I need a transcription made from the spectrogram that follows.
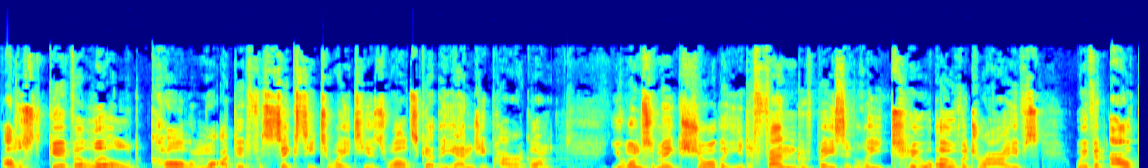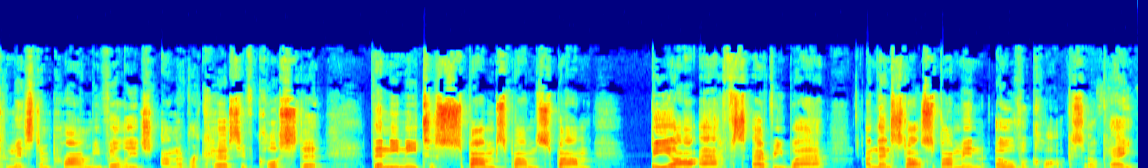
I'll just give a little call on what I did for 60 to 80 as well to get the Engie Paragon you want to make sure that you defend with basically two overdrives with an alchemist and primary village and a recursive cluster. Then you need to spam, spam, spam BRFs everywhere and then start spamming overclocks, okay?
